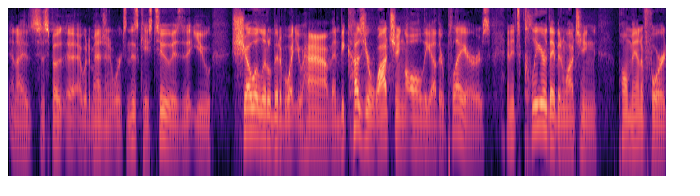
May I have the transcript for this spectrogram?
and I suppose uh, I would imagine it works in this case too, is that you show a little bit of what you have, and because you're watching all the other players, and it's clear they've been watching Paul Manafort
